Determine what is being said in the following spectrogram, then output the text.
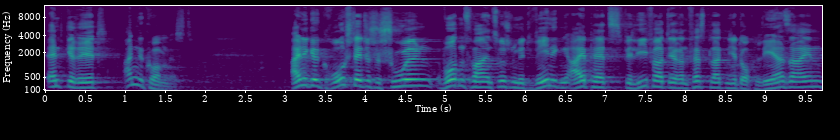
Endgerät angekommen ist. Einige großstädtische Schulen wurden zwar inzwischen mit wenigen iPads beliefert, deren Festplatten jedoch leer seien,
